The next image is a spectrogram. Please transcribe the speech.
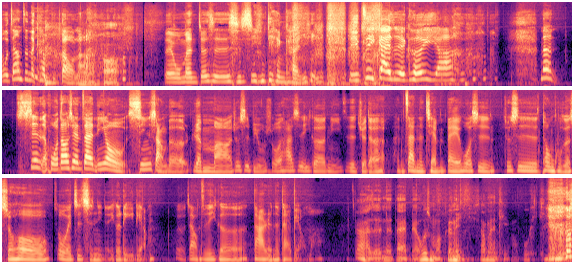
我这样真的看不到啦。哦、好，对我们就是心电感应，你自己盖着也可以呀、啊。那。现活到现在，你有欣赏的人吗？就是比如说，他是一个你一直觉得很赞的前辈，或是就是痛苦的时候作为支持你的一个力量，会有这样子一个大人的代表吗？大人的代表，为什么跟你上面题目不一样？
